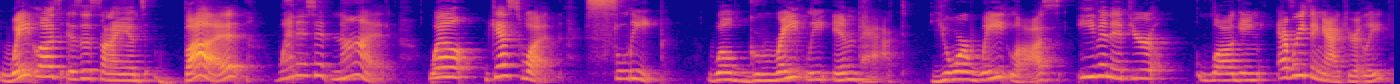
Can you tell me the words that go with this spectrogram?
weight loss is a science, but when is it not? Well, guess what? Sleep will greatly impact your weight loss, even if you're logging everything accurately.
